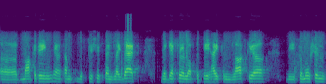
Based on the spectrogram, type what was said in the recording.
Uh, marketing, uh, some discretionary spend like that. The deferral of the pay hike from last year, the promotions.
